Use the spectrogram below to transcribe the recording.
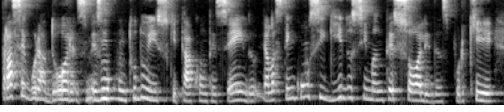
Para as seguradoras, mesmo com tudo isso que está acontecendo, elas têm conseguido se manter sólidas, porque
